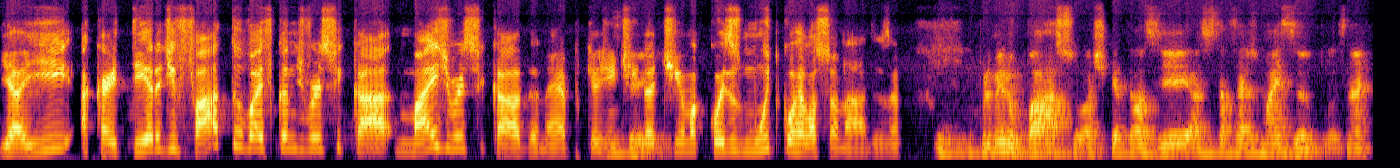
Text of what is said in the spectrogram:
E aí a carteira de fato vai ficando diversificada, mais diversificada, né? Porque a gente ainda tinha uma, coisas muito correlacionadas, né? O, o, primeiro passo, acho que é trazer as estratégias mais amplas, né?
